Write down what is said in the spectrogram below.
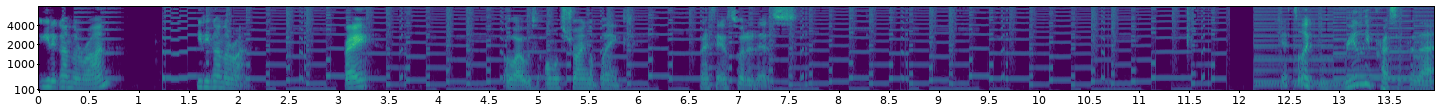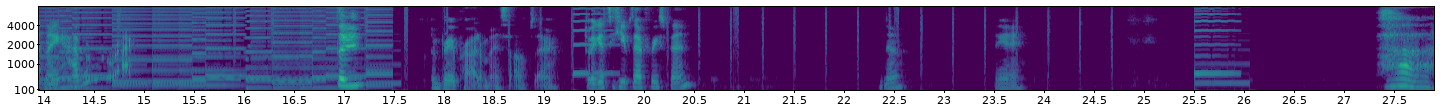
eating on the run? Eating on the run. Right? Oh, I was almost drawing a blank. But I think that's what it is. You have to like really press it for that, and I have it correct. I'm very proud of myself there. Do I get to keep that free spin? No? Okay. well,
